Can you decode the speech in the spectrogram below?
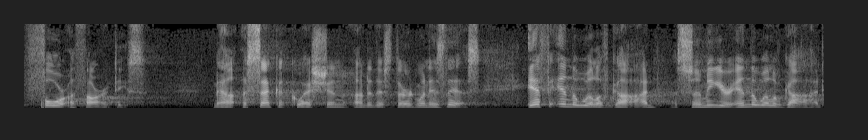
four authorities. Now, a second question under this third one is this If in the will of God, assuming you're in the will of God,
